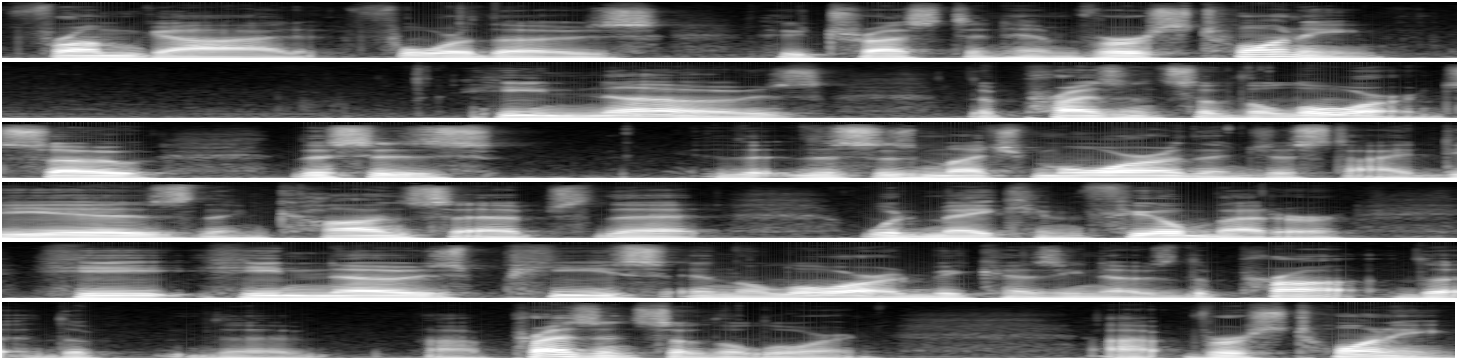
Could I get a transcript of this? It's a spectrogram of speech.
from God for those who trust in Him. Verse 20, He knows the presence of the Lord. So this is this is much more than just ideas, than concepts that would make him feel better. He, he knows peace in the Lord because he knows the, pro, the, the, the uh, presence of the Lord. Uh, verse 20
